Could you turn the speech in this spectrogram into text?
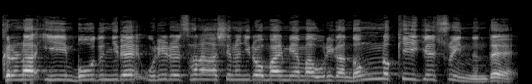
그러나 이 모든 일에 우리를 사랑하시는 이로 말미암아 우리가 넉넉히 이길 수 있는데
